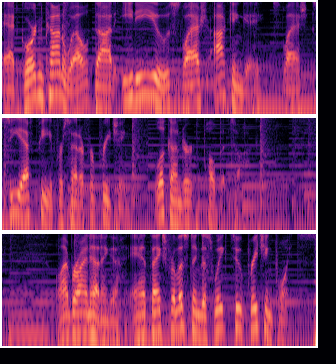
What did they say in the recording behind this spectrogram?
at gordonconwell.edu slash Ockenga slash CFP for Center for Preaching. Look under Pulpit Talk. Well, I'm Brian Hettinga, and thanks for listening this week to Preaching Points.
